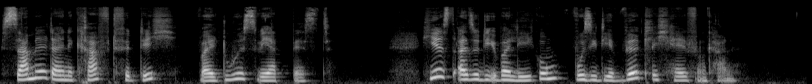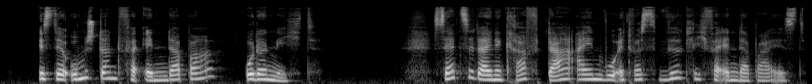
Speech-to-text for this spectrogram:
Sammel deine Kraft für dich, weil du es wert bist. Hier ist also die Überlegung, wo sie dir wirklich helfen kann. Ist der Umstand veränderbar oder nicht? Setze deine Kraft da ein, wo etwas wirklich veränderbar ist.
